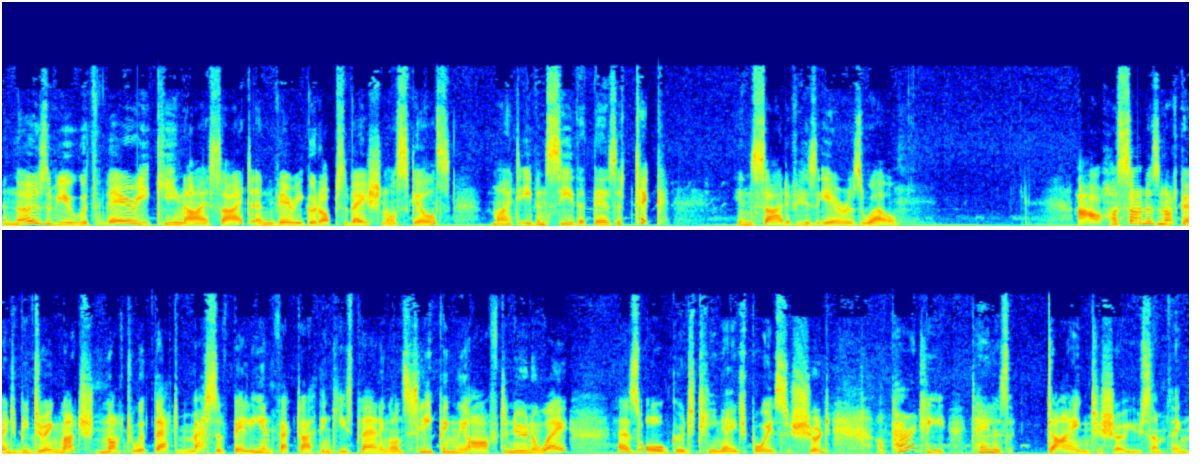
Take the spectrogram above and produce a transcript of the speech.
And those of you with very keen eyesight and very good observational skills might even see that there's a tick inside of his ear as well. Ah, Our Hosana's not going to be doing much, not with that massive belly. In fact, I think he's planning on sleeping the afternoon away as all good teenage boys should. Apparently, Taylor's dying to show you something.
